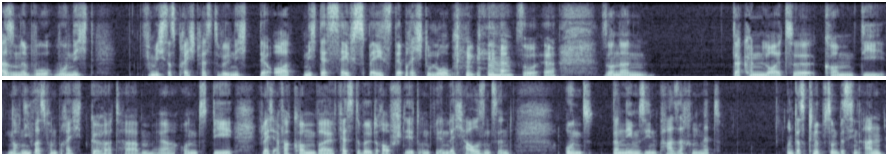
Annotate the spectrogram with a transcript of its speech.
Also, ne, wo, wo nicht, für mich ist das Brecht-Festival nicht der Ort, nicht der Safe Space der Brechtologen, mhm. ja, so, ja, sondern da können Leute kommen, die noch nie was von Brecht gehört haben, ja, und die vielleicht einfach kommen, weil Festival draufsteht und wir in Lechhausen sind. Und dann nehmen sie ein paar Sachen mit. Und das knüpft so ein bisschen an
